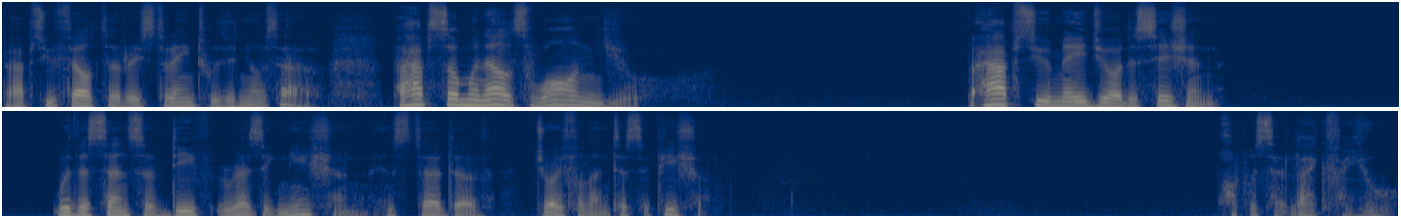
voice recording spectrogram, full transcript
Perhaps you felt a restraint within yourself. Perhaps someone else warned you. Perhaps you made your decision with a sense of deep resignation instead of joyful anticipation. What was that like for you?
